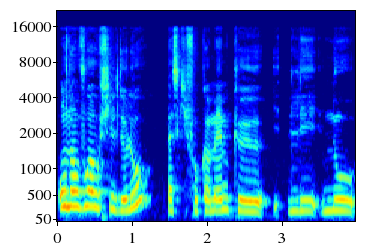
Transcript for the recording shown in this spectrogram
On envoie au fil de l'eau parce qu'il faut quand même que les, nos,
